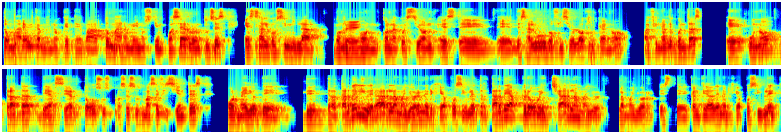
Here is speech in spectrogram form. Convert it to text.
tomar el camino que te va a tomar menos tiempo hacerlo. Entonces es algo similar con, con, la cuestión este, eh, de salud o fisiológica, ¿no? A final de cuentas, eh, uno trata de hacer todos sus procesos más eficientes por medio de, tratar de liberar la mayor energía posible, tratar de aprovechar la mayor, la mayor este, cantidad de energía posible.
